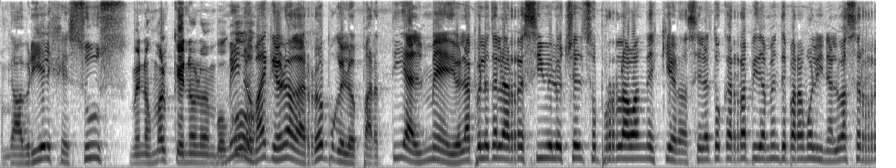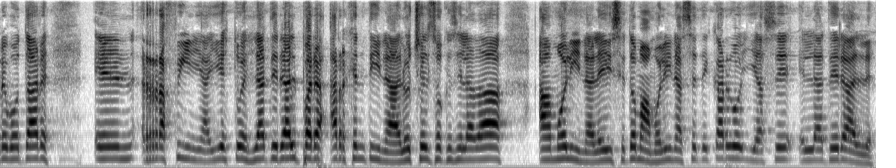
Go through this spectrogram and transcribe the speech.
Gabriel Jesús. Menos mal que no lo embocó. Menos mal que no lo agarró porque lo partía al medio. La pelota la recibe Lo Chelsea por la banda izquierda. Se la toca rápidamente para Molina. Lo hace rebotar en Rafinha. Y esto es lateral para Argentina. Lo Chelsea que se la da a Molina. Le dice, toma Molina, hacete cargo y hace el lateral.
